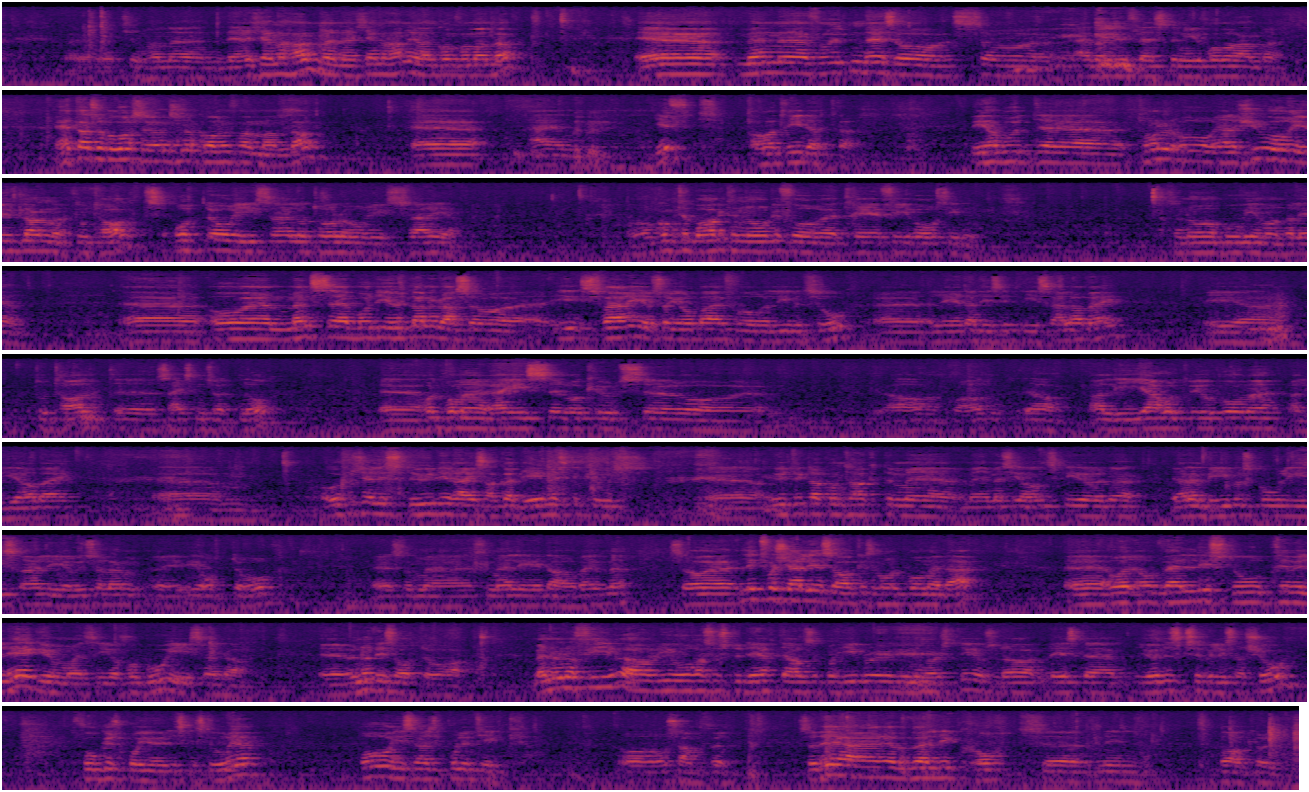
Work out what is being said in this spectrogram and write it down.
Jeg vet ikke om han, er- dere kjenner han, men jeg kjenner han. ja, Han kom fra Mandal. Eh, men eh, foruten det så, så er vel de fleste nye for hverandre. Jeg heter altså Roar Sørensen og kommer fra Mandal. Eh, er gift og har tre døtre. Vi har bodd eh, år, eller 20 år i utlandet totalt. Åtte år i Israel og tolv år i Sverige. Og kom tilbake til Norge for eh, tre-fire år siden. Så nå bor vi i Mandal igjen. Eh, og eh, mens jeg bodde i utlandet, da, så eh, i Sverige så jobba jeg for Livets Ord. Eh, leda de sitt Israel-arbeid i eh, totalt eh, 16-17 år. Eh, holdt på med reiser og kurser og eh, ja, ja, Alia holdt vi jo på med. Alia-arbeid. Eh, og forskjellige studiereiser, akademiske kurs. Eh, Utvikla kontakter med, med messianske jøder. Jeg hadde en bibelskole i Israel, i Jerusalem, i, i åtte år. eh, Som som jeg leder arbeidet med. Så eh, litt forskjellige saker som holdt på med der. Eh, og, og veldig stor privilegium må jeg si, å få bo i Israel da, eh, under disse åtte åra. Men under fire av de åra studerte jeg altså på Hebrew University. og så Da leste jeg jødisk sivilisasjon, fokus på jødisk historie, og israelsk politikk og, og samfunn. Så det er veldig kort eh, min bakgrunn.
